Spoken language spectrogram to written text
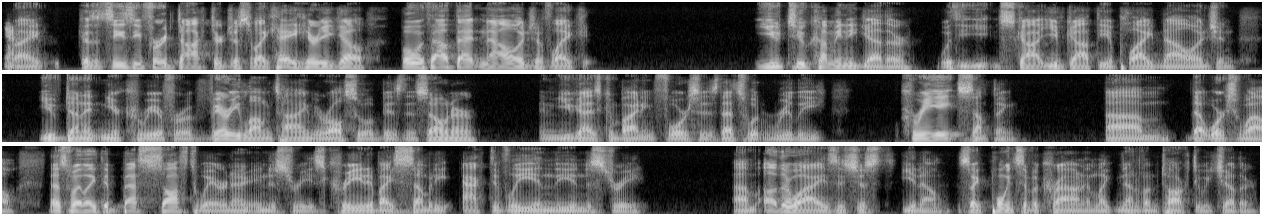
Yeah. Right. Because it's easy for a doctor just like, hey, here you go. But without that knowledge of like you two coming together with Scott, you've got the applied knowledge and you've done it in your career for a very long time. You're also a business owner and you guys combining forces. That's what really creates something um, that works well. That's why like the best software in our industry is created by somebody actively in the industry. Um, otherwise, it's just you know it's like points of a crown, and like none of them talk to each other.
